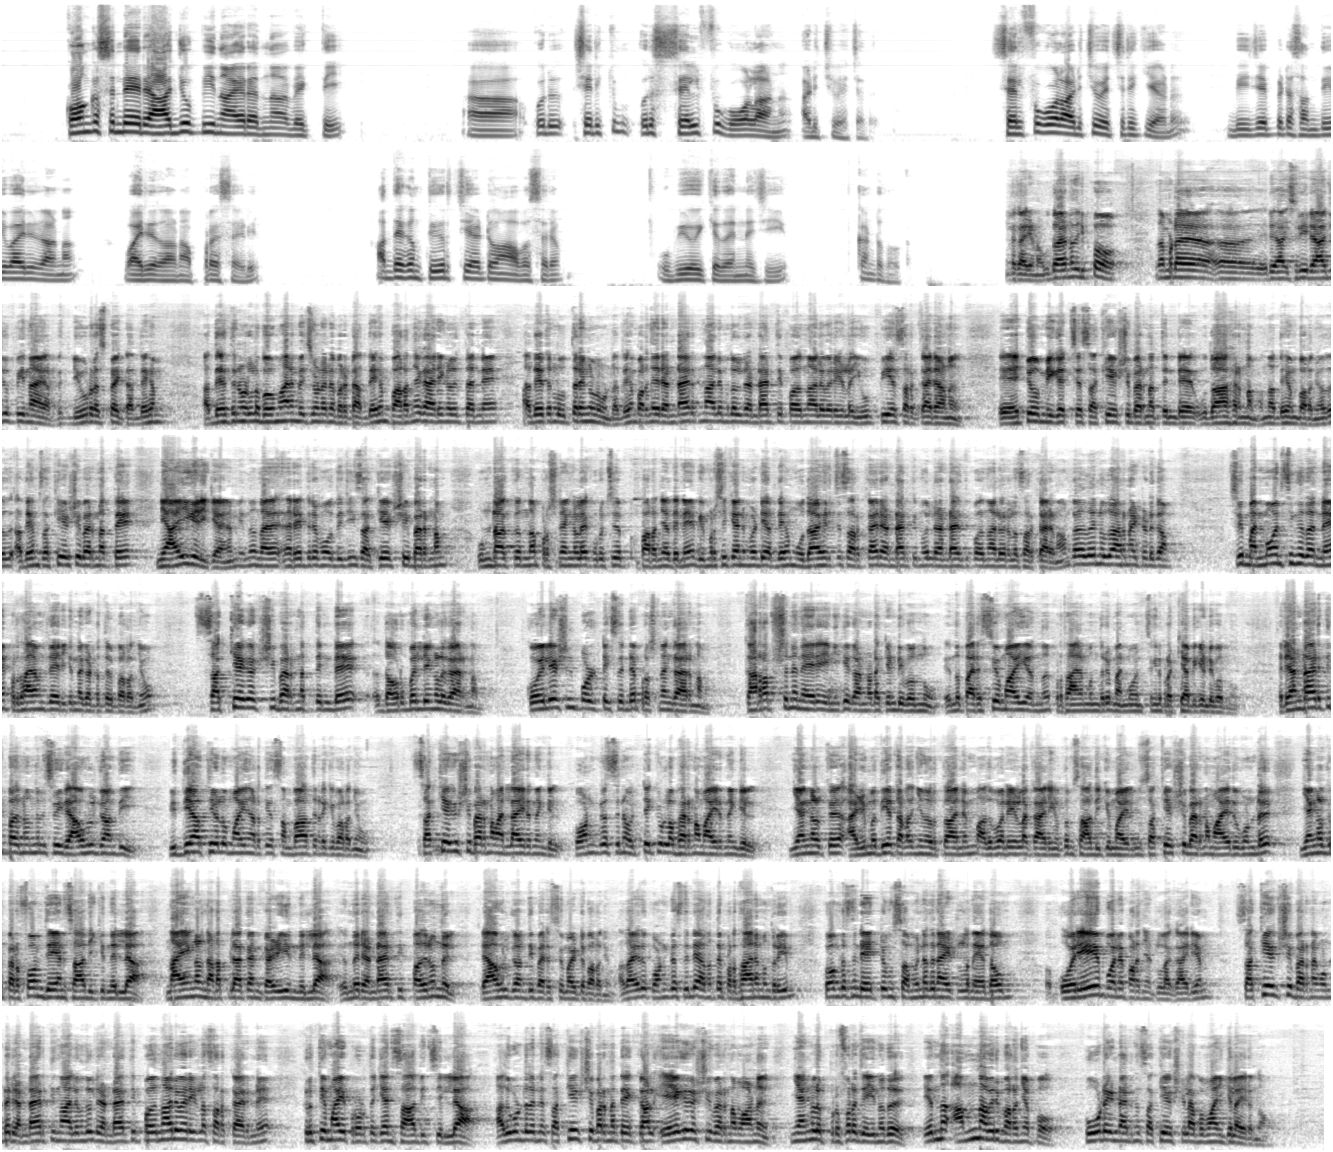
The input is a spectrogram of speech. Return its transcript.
കോൺഗ്രസിന്റെ രാജു പി നായർ എന്ന വ്യക്തി ഒരു ശരിക്കും ഒരു സെൽഫ് ഗോളാണ് അടിച്ചു വെച്ചത്. സെൽഫ് ഗോൾ അടിച്ചു വെച്ചിരിക്കുകയാണ്. ബി ജെ പിയുടെ സന്ദീപ് വാര്യരാണ് വാര്യരാണ് അപ്പറേ സൈഡിൽ. അദ്ദേഹം തീർച്ചയായിട്ടും ആ അവസരം ഉപയോഗിക്കുക തന്നെ ചെയ്യും. കണ്ടു നോക്കാം. കാര്യമാണ് ഉദാഹരണത്തിന് ഇപ്പോ നമ്മുടെ Shri Raju P Nair due respect അദ്ദേഹം അദ്ദേഹത്തിനുള്ള ബഹുമാനം വെച്ചുകൊണ്ട് തന്നെ പറയട്ടെ. അദ്ദേഹം പറഞ്ഞ കാര്യങ്ങളിൽ തന്നെ അദ്ദേഹത്തിന് ഉത്തരങ്ങളുണ്ട്. അദ്ദേഹം പറഞ്ഞ രണ്ടായിരത്തി നാല് മുതൽ രണ്ടായിരത്തി പതിനാല് വരെയുള്ള യു പി എ സർക്കാരാണ് ഏറ്റവും മികച്ച സഖ്യകക്ഷി ഭരണത്തിന്റെ ഉദാഹരണം എന്ന് അദ്ദേഹം പറഞ്ഞു. അത് അദ്ദേഹം സഖ്യകക്ഷി ഭരണത്തെ ന്യായീകരിക്കാനും ഇന്ന് നരേ- നരേന്ദ്രമോദിജി സഖ്യകക്ഷി ഭരണം ഉണ്ടാക്കുന്ന പ്രശ്നങ്ങളെ കുറിച്ച് പറഞ്ഞതിനെ വിമർശിക്കാൻ വേണ്ടി അദ്ദേഹം ഉദാഹരിച്ച സർക്കാർ രണ്ടായിരത്തി മുതൽ രണ്ടായിരത്തി പതിനാല് വരെയുള്ള സർക്കാരാണ്. നമുക്ക് അതിന് ഉദാഹരണമായിട്ട് എടുക്കാം. ശ്രീ മൻമോഹൻ സിംഗ് തന്നെ പ്രധാനമന്ത്രിയായിരിക്കുന്ന ഘട്ടത്തിൽ പറഞ്ഞു സഖ്യകക്ഷി ഭരണത്തിന്റെ ദൗർബല്യങ്ങൾ കാരണം കോയിലേഷൻ പൊളിറ്റിക്സിന്റെ പ്രശ്നം കാരണം കറപ്ഷന് നേരെ എനിക്ക് കണ്ണടക്കേണ്ടി വന്നു എന്ന് പരസ്യമായി എന്ന് പ്രധാനമന്ത്രി മൻമോഹൻ സിംഗ് പ്രഖ്യാപിക്കേണ്ടി വന്നു. രണ്ടായിരത്തി പതിനൊന്നിൽ ശ്രീ രാഹുൽ ഗാന്ധി വിദ്യാർത്ഥികളുമായി നടത്തിയ സംവാദത്തിലേക്ക് പറഞ്ഞു സഖ്യകക്ഷി ഭരണമല്ലായിരുന്നെങ്കിൽ കോൺഗ്രസിന് ഒറ്റയ്ക്കുള്ള ഭരണമായിരുന്നെങ്കിൽ ഞങ്ങൾക്ക് അഴിമതിയെ തടഞ്ഞു നിർത്താനും അതുപോലെയുള്ള കാര്യങ്ങൾക്കും സാധിക്കുമായിരുന്നു. സഖ്യകക്ഷി ഭരണമായതുകൊണ്ട് ഞങ്ങൾക്ക് പെർഫോം ചെയ്യാൻ സാധിക്കുന്നില്ല നയങ്ങൾ നടപ്പിലാക്കാൻ കഴിയുന്നില്ല എന്ന് രണ്ടായിരത്തി പതിനൊന്നിൽ രാഹുൽ ഗാന്ധി പരസ്യമായിട്ട് പറഞ്ഞു. അതായത് കോൺഗ്രസിന്റെ അന്നത്തെ പ്രധാനമന്ത്രിയും കോൺഗ്രസിന്റെ ഏറ്റവും സമുന്നതനായിട്ടുള്ള നേതാവും ഒരേപോലെ പറഞ്ഞിട്ടുള്ള കാര്യം സഖ്യകക്ഷി ഭരണം കൊണ്ട് രണ്ടായിരത്തി നാല് മുതൽ രണ്ടായിരത്തി പതിനാല് വരെയുള്ള സർക്കാരിന് കൃത്യമായി പ്രവർത്തിക്കാൻ സാധിച്ചില്ല. അതുകൊണ്ട് തന്നെ സഖ്യകക്ഷി ഭരണത്തെക്കാൾ ഏകകക്ഷി ഭരണമാണ് ഞങ്ങൾ പ്രിഫർ ചെയ്യുന്നത് എന്ന് അന്ന് അവർ പറഞ്ഞപ്പോ കൂടെ ഉണ്ടായിരുന്ന സഖ്യകക്ഷികളെ അപമാനിക്കലായിരുന്നോ?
